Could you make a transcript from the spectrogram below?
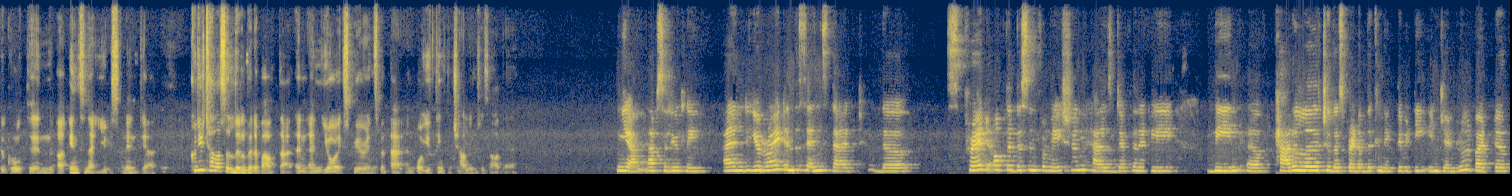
the growth in uh, internet use in India. Could you tell us a little bit about that and, and your experience with that and what you think the challenges are there? Yeah, absolutely. And you're right in the sense that the spread of the disinformation has definitely been uh, parallel to the spread of the connectivity in general. But uh,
